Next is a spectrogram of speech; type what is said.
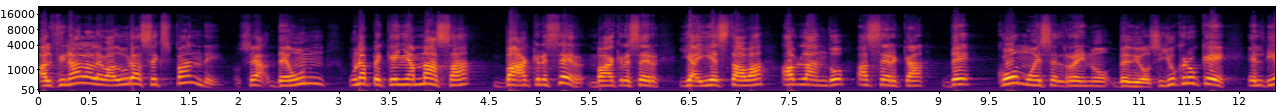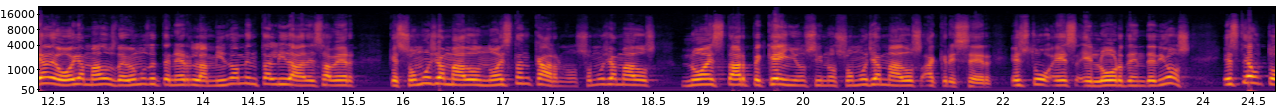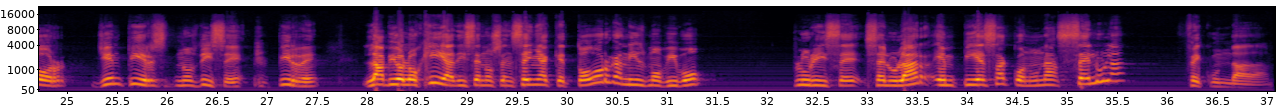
al final la levadura se expande, o sea, de un, una pequeña masa va a crecer, va a crecer. Y ahí estaba hablando acerca de cómo es el reino de Dios. Y yo creo que el día de hoy, amados, debemos de tener la misma mentalidad de saber que somos llamados no a estancarnos, somos llamados no a estar pequeños, sino somos llamados a crecer. Esto es el orden de Dios. Este autor, Jim Pierce, nos dice, Pirre, la biología, dice, nos enseña que todo organismo vivo pluricelular empieza con una célula fecundada.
